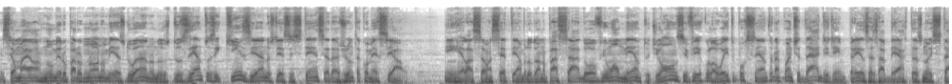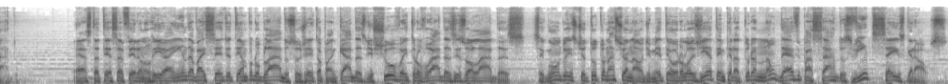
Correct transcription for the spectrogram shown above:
Esse é o maior número para o nono mês do ano nos 215 anos de existência da Junta Comercial. Em relação a setembro do ano passado, houve um aumento de 11,8% na quantidade de empresas abertas no estado. Esta terça-feira no Rio ainda vai ser de tempo nublado, sujeito a pancadas de chuva e trovoadas isoladas. Segundo o Instituto Nacional de Meteorologia, a temperatura não deve passar dos 26 graus.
